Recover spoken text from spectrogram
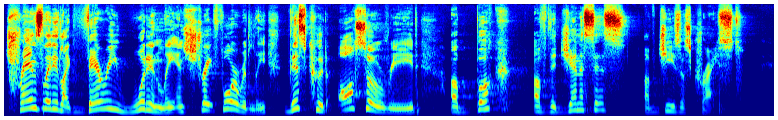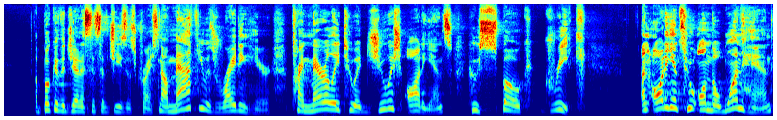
translated like very woodenly and straightforwardly, this could also read a book of the Genesis of Jesus Christ. A book of the Genesis of Jesus Christ. Now, Matthew is writing here primarily to a Jewish audience who spoke Greek. An audience who, on the one hand,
